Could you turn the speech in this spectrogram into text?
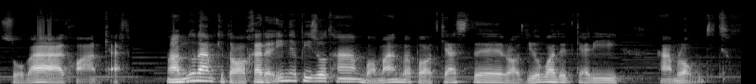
صحبت خواهم کرد. ممنونم که تا آخر این اپیزود هم با من و پادکست رادیو والدگری همراه بودید.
